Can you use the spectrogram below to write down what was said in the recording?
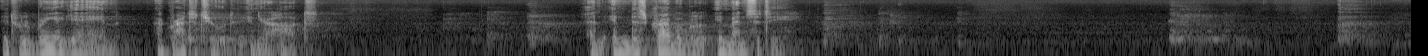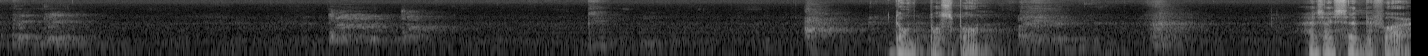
It will bring again a gratitude in your heart, an indescribable immensity. Don't postpone. As I said before,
